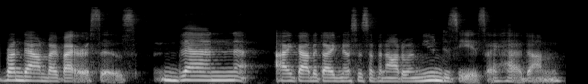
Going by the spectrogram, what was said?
run down by viruses. Then I got a diagnosis of an autoimmune disease. I had um,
